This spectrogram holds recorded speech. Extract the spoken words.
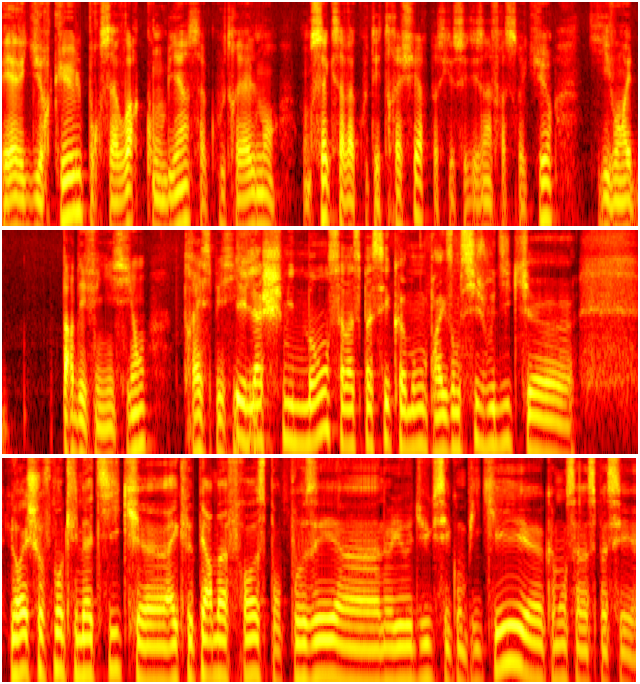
et avec du recul pour savoir combien ça coûte réellement. On sait que ça va coûter très cher parce que c'est des infrastructures qui vont être par définition très spécifiques. Et l'acheminement, ça va se passer comment? Par exemple, si je vous dis que le réchauffement climatique euh, avec le permafrost pour poser un oléoduc, c'est compliqué, euh, comment ça va se passer?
